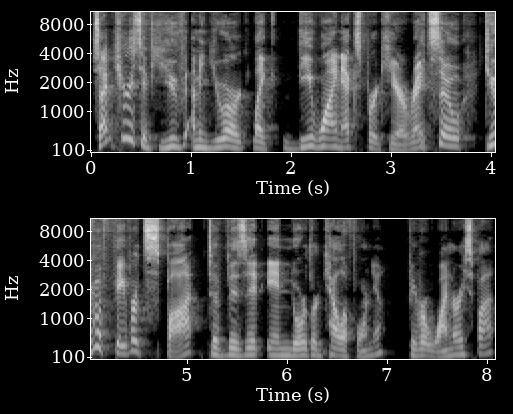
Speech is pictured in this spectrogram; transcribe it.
So, I'm curious if you've, I mean, you are like the wine expert here, right? So, do you have a favorite spot to visit in Northern California? Favorite winery spot?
